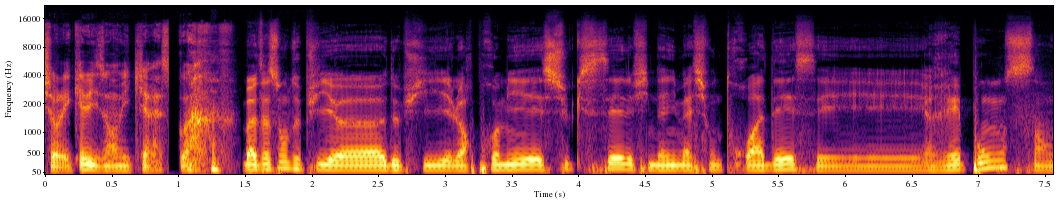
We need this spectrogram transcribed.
Sur lesquels ils ont envie qu'il reste. Quoi. Bah, de toute façon, depuis, euh, depuis leur premier succès, les films d'animation 3D, c'est Réponse en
